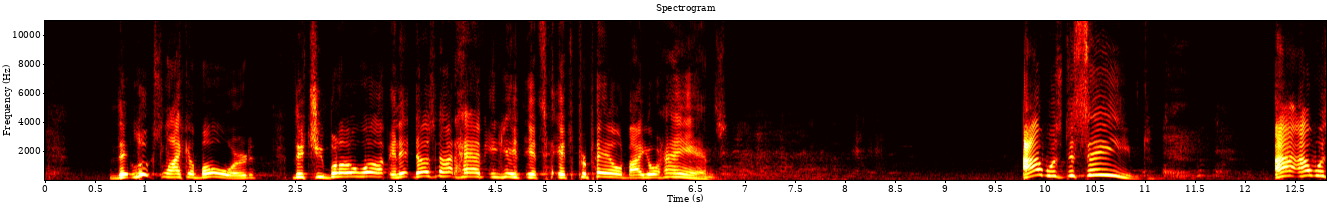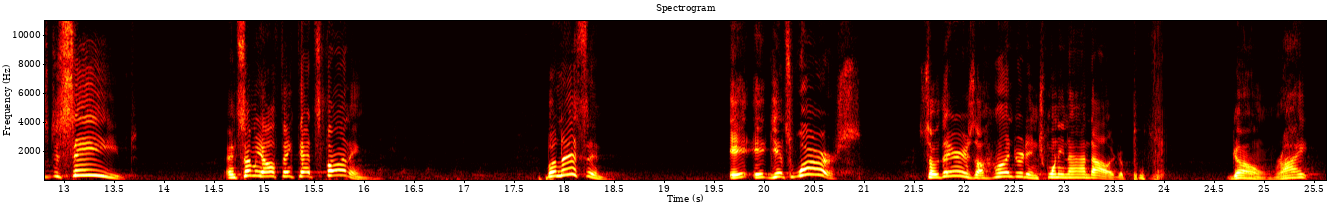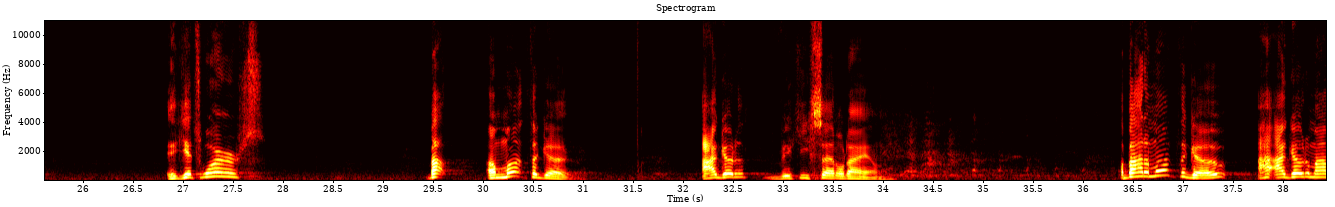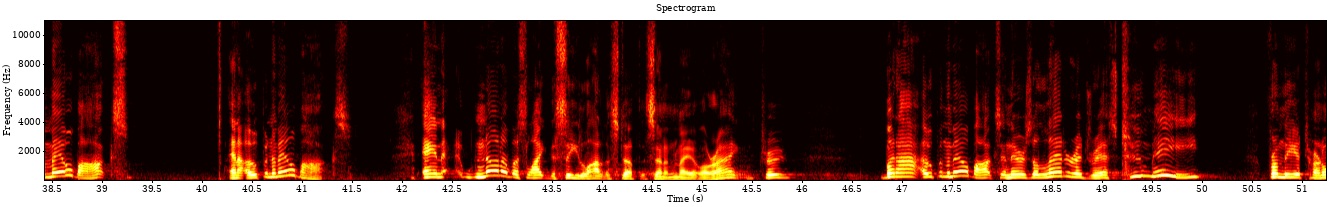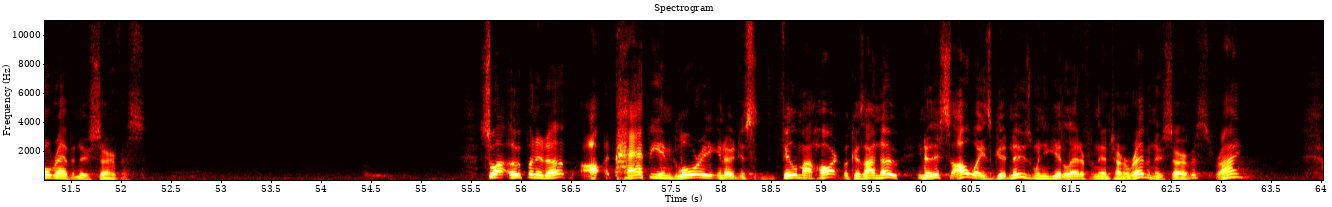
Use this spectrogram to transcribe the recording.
that looks like a board that you blow up and it does not have, it, it's, it's propelled by your hands. I was deceived. I, I was deceived. And some of y'all think that's funny. But listen, it, it gets worse. So there is $129 to poof, gone, right? It gets worse. About a month ago, I go to, Vicky, settle down. About a month ago, I, I go to my mailbox and I open the mailbox. And none of us like to see a lot of the stuff that's in the mail, all right? True? But I open the mailbox and there's a letter addressed to me from the Eternal Revenue Service. So I open it up, uh, happy and glory, you know, just fill my heart because I know, you know, this is always good news when you get a letter from the Internal Revenue Service, right?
